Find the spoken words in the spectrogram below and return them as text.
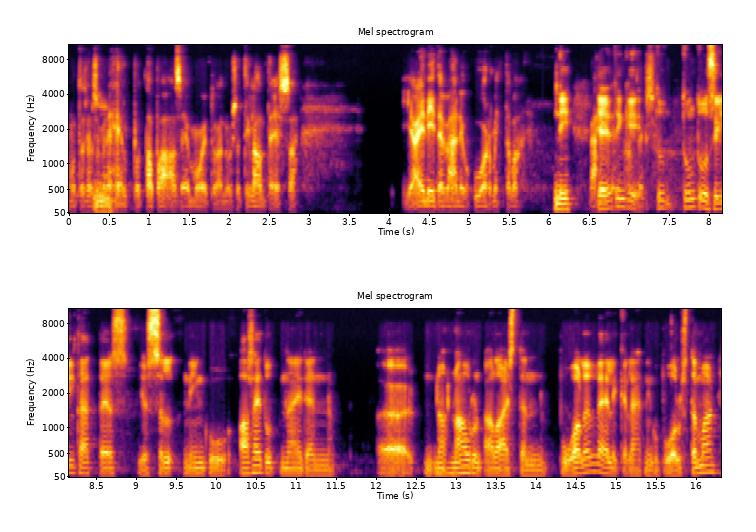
mutta se on semmoinen Mm. helppo tapa asemoitua noissa tilanteissa ja eniten vähän niin kuin kuormittava. niin. ja jotenkin anteeksi. tuntuu siltä, että jos, jos sä niin kuin asetut näiden no, naurunalaisten puolelle, eli lähdet niin puolustamaan,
